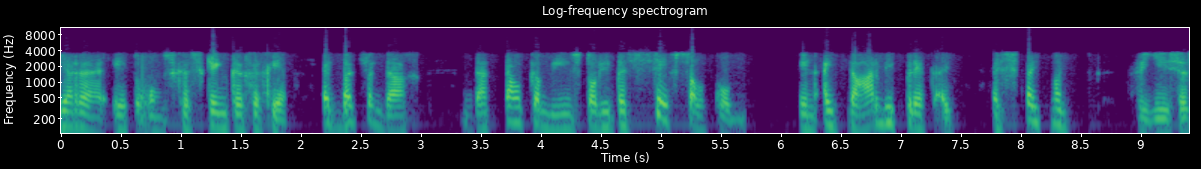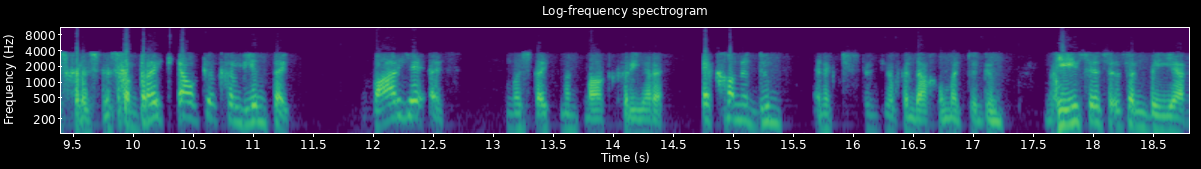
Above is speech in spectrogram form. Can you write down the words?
Here het ons geskenke gegee. Ek bid vandag dat elke mens tot die besef sal kom en uit daardie plek uit 'n statement vir Jesus Christus. Gebruik elke geleentheid waar jy is om 'n statement maak vir die Here. Ek gaan dit doen en ek sê jou vandag om dit te doen. Jesus is in beheer.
